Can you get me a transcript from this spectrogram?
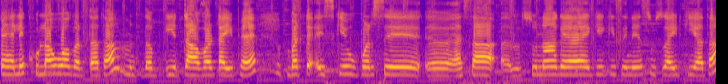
पहले खुला हुआ करता था मतलब ये टावर टाइप है बट इसके ऊपर से ऐसा सुना गया है कि किसी ने सुसाइड किया था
